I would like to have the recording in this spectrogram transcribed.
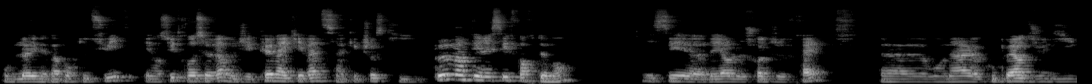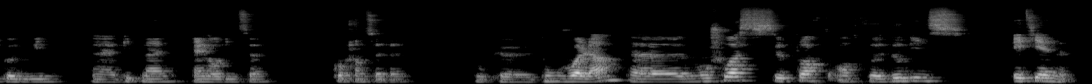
font de l'œil mais pas pour tout de suite et ensuite receveur donc j'ai que Mike Evans c'est quelque chose qui peut m'intéresser fortement et c'est d'ailleurs le choix que je ferai euh, on a Cooper, Judy, Godwin, euh, Pittman, Allen Robinson, Courtland Sutton. Donc, euh, donc voilà. Euh, mon choix se porte entre Dobbins, Etienne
